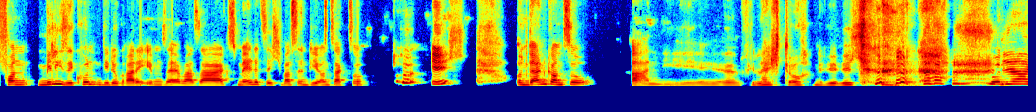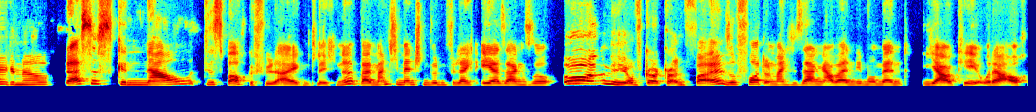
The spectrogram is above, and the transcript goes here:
von Millisekunden, wie du gerade eben selber sagst, meldet sich was in dir und sagt so, äh, ich. Und dann kommt so, ah nee, vielleicht doch nicht. ja, genau. Das ist genau das Bauchgefühl eigentlich, ne? Weil manche Menschen würden vielleicht eher sagen so, oh nee, auf gar keinen Fall, sofort. Und manche sagen aber in dem Moment, ja, okay. Oder auch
